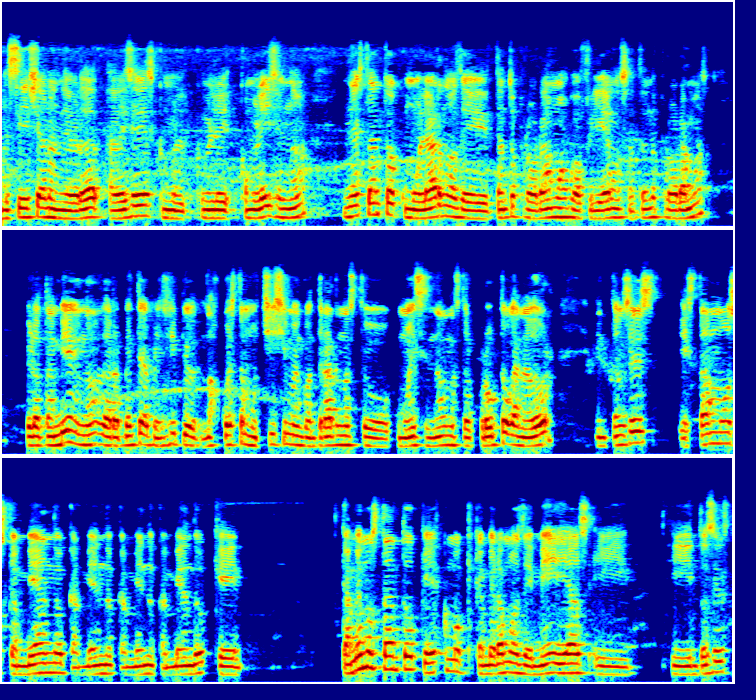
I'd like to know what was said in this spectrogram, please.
Así, Sharon, de verdad, a veces, como, como, le, como le dicen, ¿no? No es tanto acumularnos de tantos programas o afiliarnos a tantos programas, pero también, ¿no? De repente al principio nos cuesta muchísimo encontrar nuestro, como dicen, ¿no? Nuestro producto ganador. Entonces estamos cambiando, cambiando, cambiando, cambiando, que cambiamos tanto que es como que cambiáramos de medias y, y entonces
